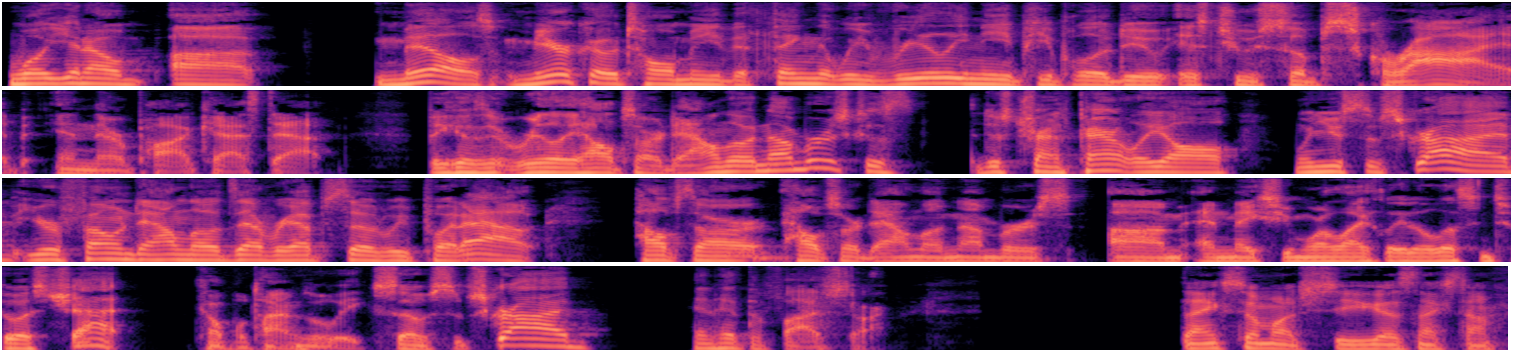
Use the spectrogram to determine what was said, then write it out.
Well, you know, uh, Mills, Mirko told me the thing that we really need people to do is to subscribe in their podcast app because it really helps our download numbers. Because just transparently, all when you subscribe, your phone downloads every episode we put out, helps our helps our download numbers, um, and makes you more likely to listen to us chat a couple times a week. So subscribe and hit the five star. Thanks so much. See you guys next time.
